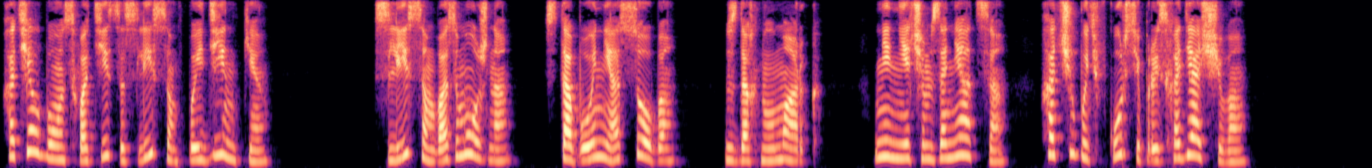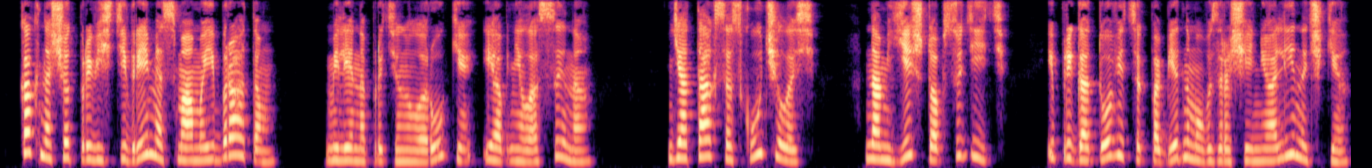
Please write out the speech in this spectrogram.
хотел бы он схватиться с Лисом в поединке. С Лисом возможно, с тобой не особо, вздохнул Марк. Мне нечем заняться. Хочу быть в курсе происходящего». «Как насчет провести время с мамой и братом?» Милена протянула руки и обняла сына. «Я так соскучилась. Нам есть что обсудить и приготовиться к победному возвращению Алиночки.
